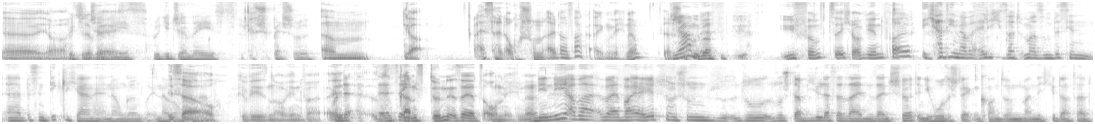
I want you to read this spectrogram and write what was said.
Äh, ja, Ricky Gervais. Ricky Gervais Special. Ähm, ja, er ist halt auch schon ein alter Sack eigentlich, ne? Der ist Ja, schon über äh, Ü- Ü50 auf jeden Fall. Ich hatte ihn aber ehrlich gesagt immer so ein bisschen, äh, bisschen dicklicher in Erinnerung. Erinnerung Ist er ne? auch gewesen auf jeden Fall. Und Äh, er- so ganz dünn ist er jetzt auch nicht, ne? Nee, nee, aber, aber er war ja jetzt schon, schon so, so stabil, dass er sein, sein Shirt in die Hose stecken konnte und man nicht gedacht hat,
